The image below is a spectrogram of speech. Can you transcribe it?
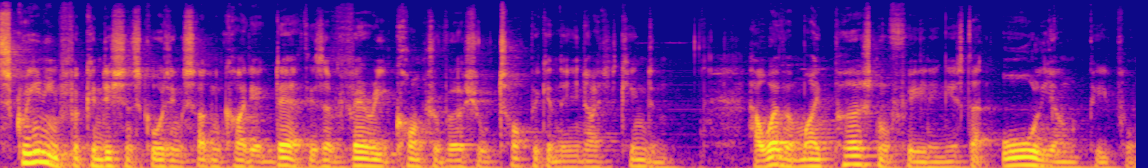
Screening for conditions causing sudden cardiac death is a very controversial topic in the United Kingdom. However, my personal feeling is that all young people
